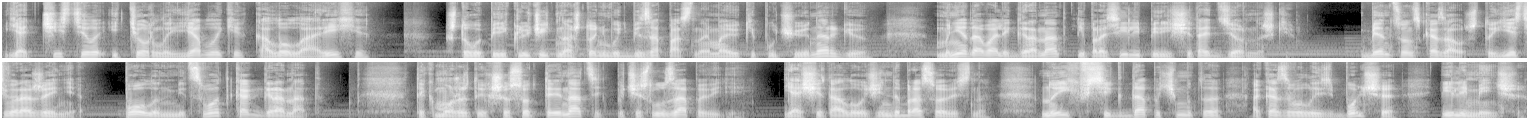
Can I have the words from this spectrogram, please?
Я чистила и терла яблоки, колола орехи. Чтобы переключить на что-нибудь безопасное мою кипучую энергию, мне давали гранат и просили пересчитать зернышки. Бенсон сказал, что есть выражение «полон мицвод, как гранат». Так может их 613 по числу заповедей? Я считала очень добросовестно, но их всегда почему-то оказывалось больше или меньше.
